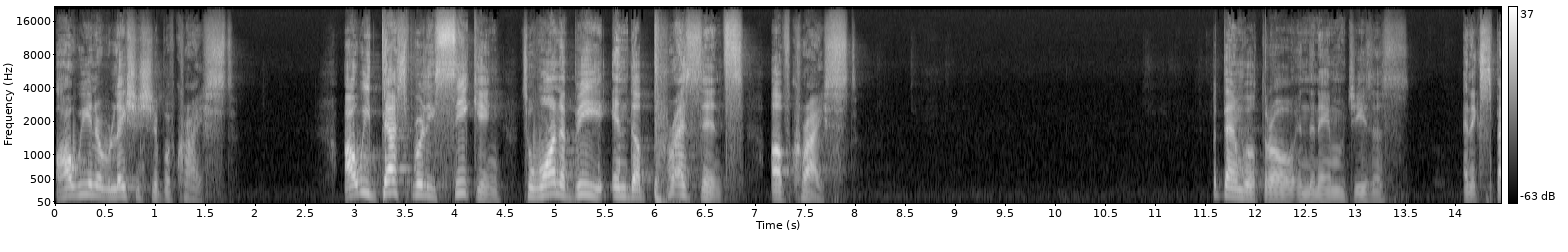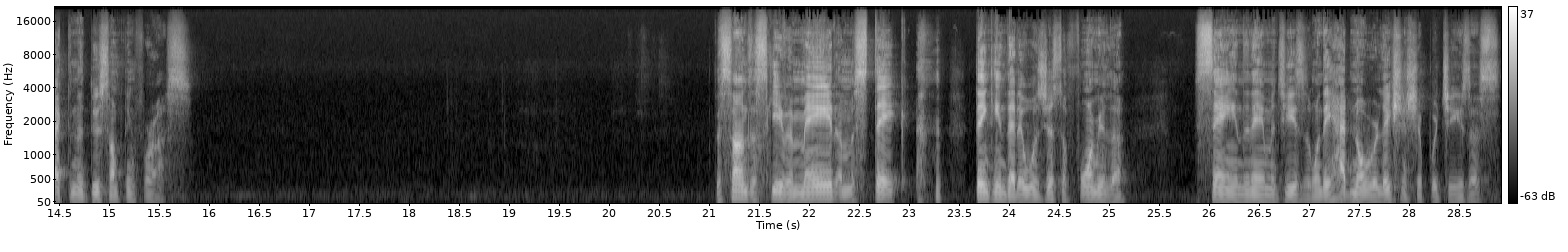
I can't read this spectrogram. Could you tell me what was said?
Are we in a relationship with Christ? Are we desperately seeking to want to be in the presence of Christ? But then we'll throw in the name of Jesus and expect him to do something for us. The sons of Sceva made a mistake thinking that it was just a formula saying in the name of Jesus when they had no relationship with Jesus.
